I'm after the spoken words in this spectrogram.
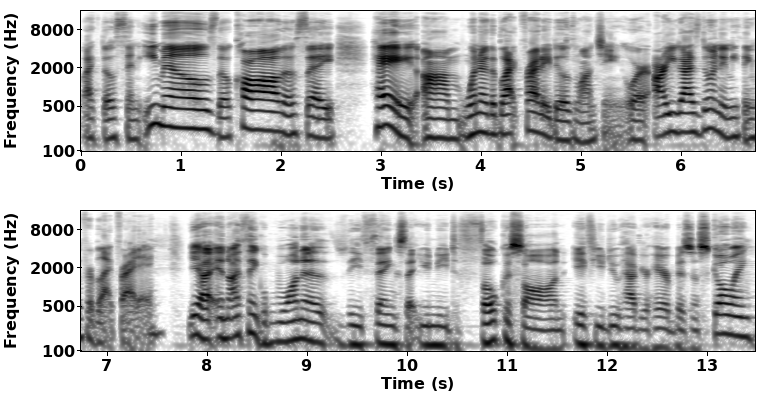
Like they'll send emails, they'll call, they'll say, Hey, um, when are the Black Friday deals launching? Or are you guys doing anything for Black Friday? Yeah, and I think one of the things that you need to focus on if you do have your hair business going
